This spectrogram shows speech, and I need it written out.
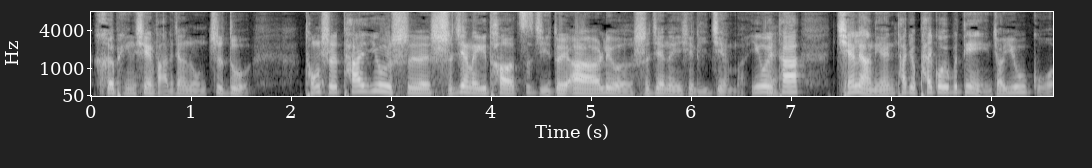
和平宪法的这样一种制度。同时，他又是实践了一套自己对二二六事件的一些理解嘛，因为他前两年他就拍过一部电影叫《忧国》，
